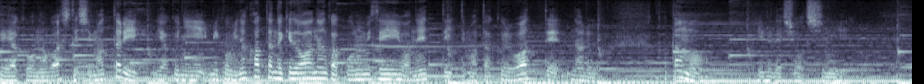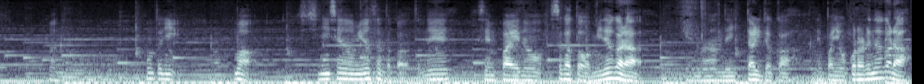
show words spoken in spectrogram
制約を逃してしまったり逆に見込みなかったんだけどあなんかこの店いいわねって言ってまた来るわってなる方もいるでしょうし、本当にまあ老舗の皆さんとかだとね先輩の姿を見ながら学んでいったりとか先輩に怒られながら、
